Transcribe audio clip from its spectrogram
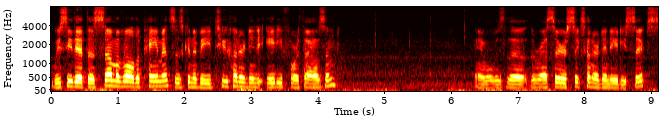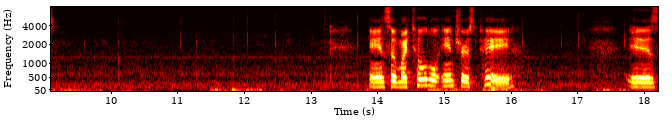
we see that the sum of all the payments is going to be 284,000. And what was the, the rest there? 686. And so my total interest paid is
